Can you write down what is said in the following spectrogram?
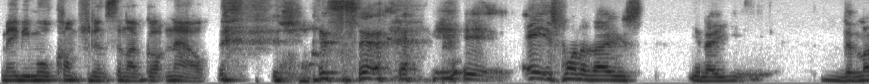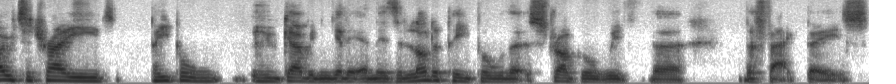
maybe more confidence than I've got now. it's, it, it's one of those, you know, the motor trade people who go in and get it, and there's a lot of people that struggle with the the fact that it's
